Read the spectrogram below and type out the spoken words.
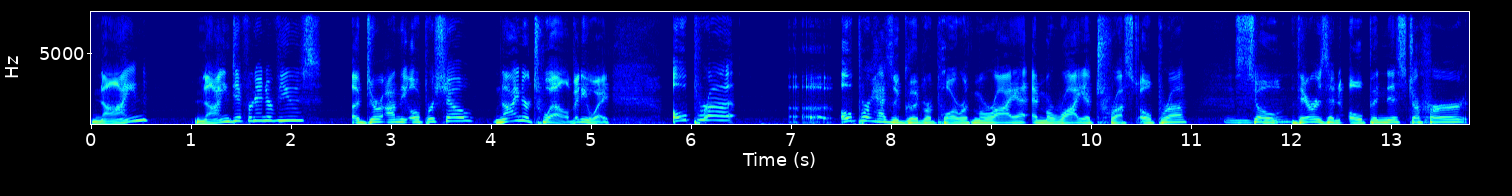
nine, nine different interviews uh, on the Oprah show, nine or twelve. Anyway, Oprah. Uh, Oprah has a good rapport with Mariah, and Mariah trusts Oprah. So Mm-hmm. there is an openness to her,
